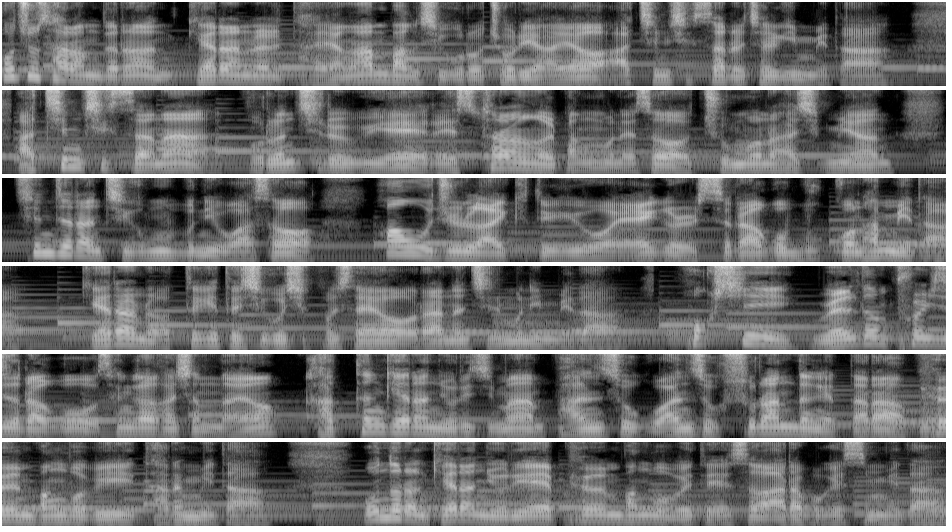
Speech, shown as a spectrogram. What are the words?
호주 사람들은 계란을 다양한 방식으로 조리하여 아침 식사를 즐깁니다. 아침 식사나 브런치를 위해 레스토랑을 방문해서 주문을 하시면 친절한 직원분이 와서 How would you like to your eggs? 라고 묻곤 합니다. 계란을 어떻게 드시고 싶으세요? 라는 질문입니다. 혹시 웰던 프리즈라고 생각하셨나요? 같은 계란 요리지만 반숙, 완숙, 술안 등에 따라 표현 방법이 다릅니다. 오늘은 계란 요리의 표현 방법에 대해서 알아보겠습니다.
